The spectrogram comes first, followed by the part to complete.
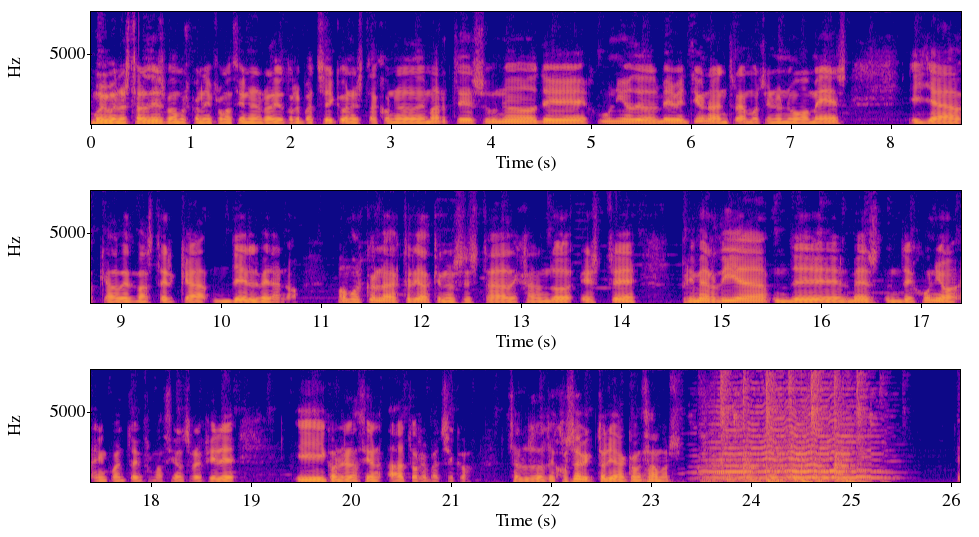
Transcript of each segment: Muy buenas tardes, vamos con la información en Radio Torre Pacheco en esta jornada de martes 1 de junio de 2021. Entramos en un nuevo mes y ya cada vez más cerca del verano. Vamos con la actualidad que nos está dejando este primer día del mes de junio en cuanto a información se refiere y con relación a Torre Pacheco. Saludos de José Victoria, comenzamos.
